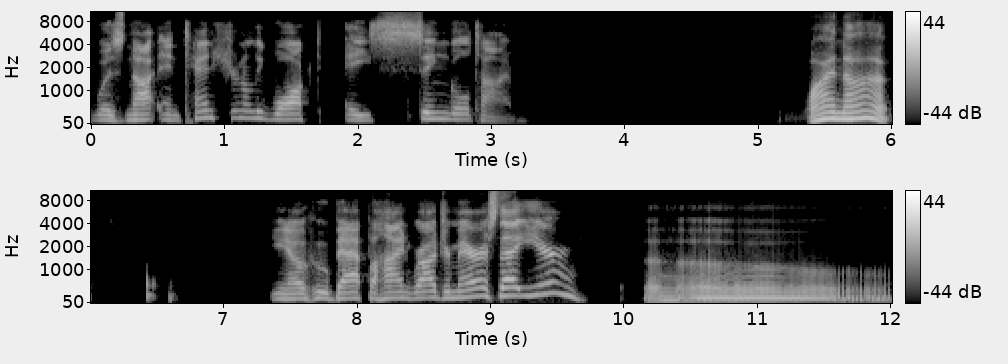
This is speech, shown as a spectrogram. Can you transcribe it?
was not intentionally walked a single time. Why not? You know who bat behind Roger Maris that year? Oh,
